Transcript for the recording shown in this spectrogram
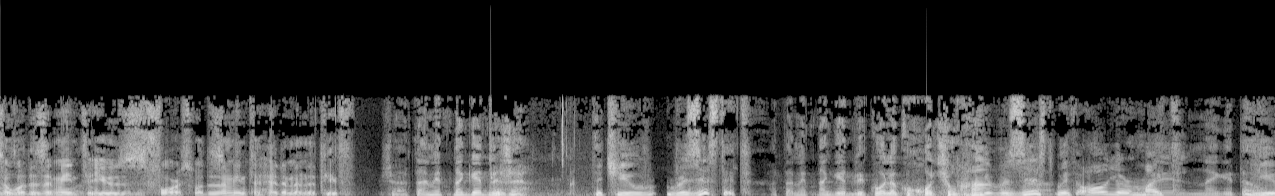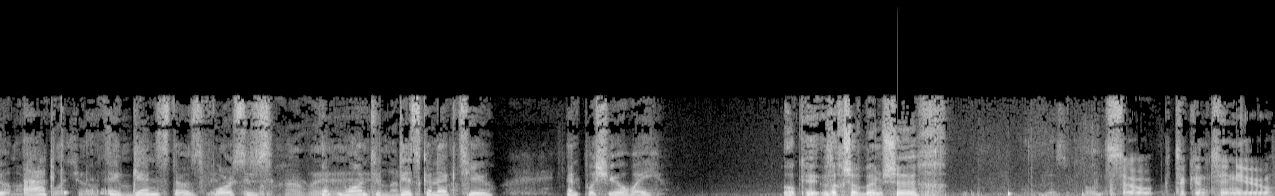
So what does it mean to use force? What does it mean to hit him in the teeth? That you resist it. You resist with all your might. You act against those forces that want to disconnect you and push you away. Okay, so to continue,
